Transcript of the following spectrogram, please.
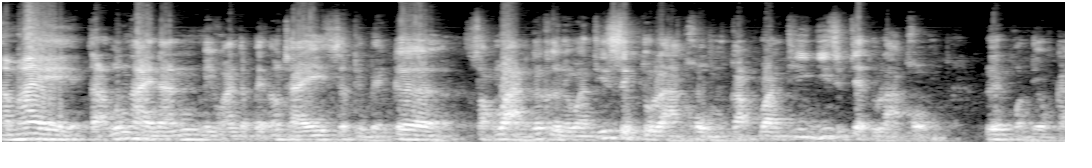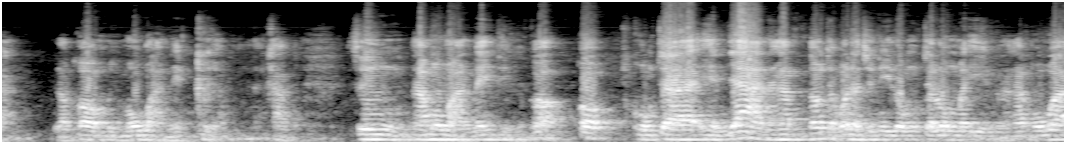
ทำให้ตลาดหุ้นไทยนั้นมีความจำเป็นต้องใช้สกิลเบรกเกอร์2วันก็คือในวันที่ 10 ตุลาคมกับวันที่ 27 ตุลาคมด้วยผลเดียวกัน แล้วก็มีเมื่อวานนี้เกือบนะครับ ซึ่งถ้าเมื่อวานไม่ถึงก็ก็คงจะเห็นยากนะครับ นอกจากว่าดัชนีลงจะลงมาอีกนะครับ เพราะว่า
